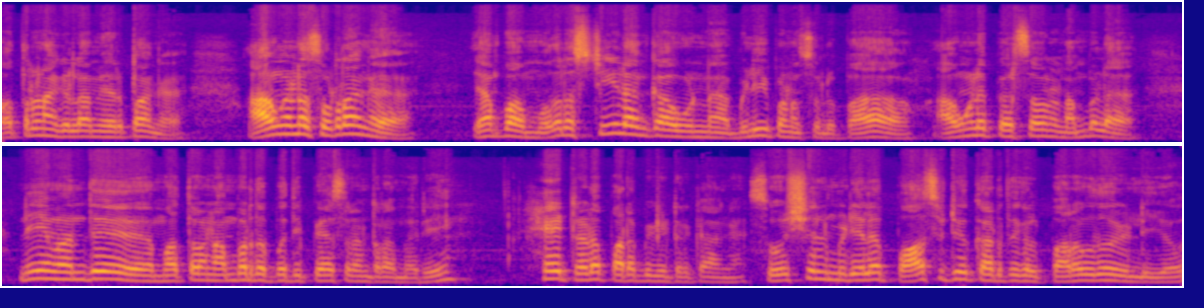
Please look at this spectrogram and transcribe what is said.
பத்ரனாக்கு எல்லாமே இருப்பாங்க. அவங்க என்ன சொல்கிறாங்க ஏன்பா முதல்ல ஸ்ரீலங்கா உன்னை பிலீவ் பண்ண சொல்லுப்பா. அவங்களே பெருசாக உன்னை நம்பலை. நீ வந்து மற்றவன் நம்புறதை பற்றி பேசுகிறன்ற மாதிரி ஹேட்டடாக பரப்பிக்கிட்டு இருக்காங்க. சோஷியல் மீடியாவில் பாசிட்டிவ் கருத்துக்கள் பரவுதோ இல்லையோ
